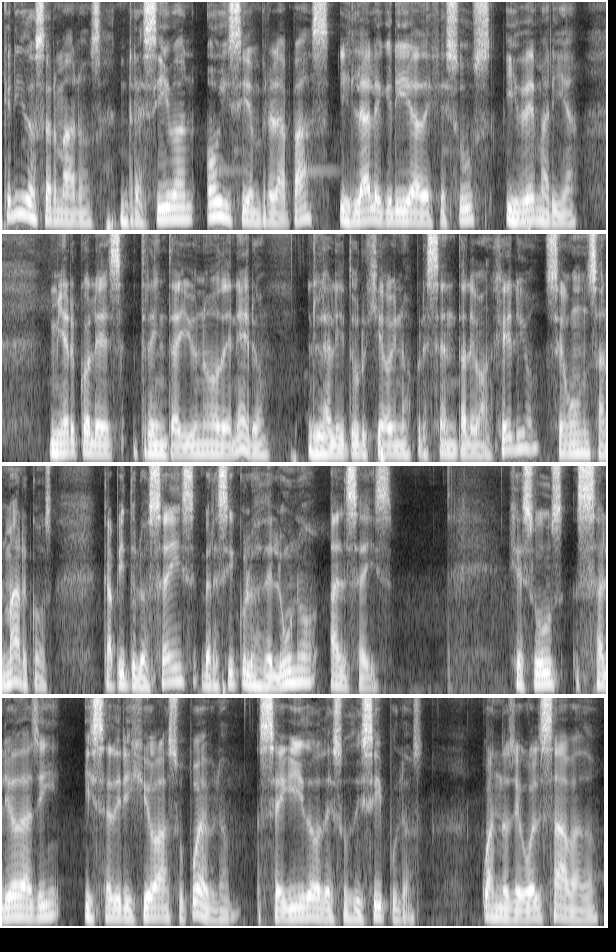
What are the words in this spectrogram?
Queridos hermanos, reciban hoy siempre la paz y la alegría de Jesús y de María. Miércoles 31 de enero. La liturgia hoy nos presenta el Evangelio según San Marcos, capítulo 6, versículos del 1 al 6. Jesús salió de allí y se dirigió a su pueblo, seguido de sus discípulos. Cuando llegó el sábado,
